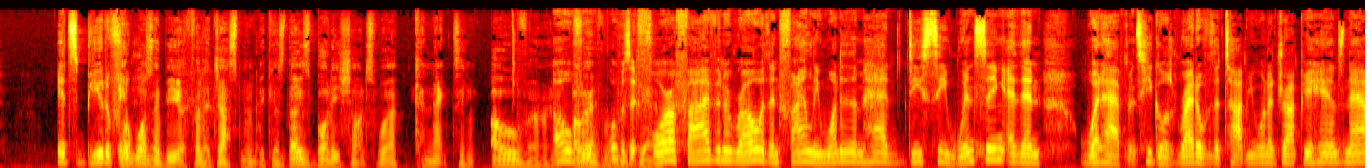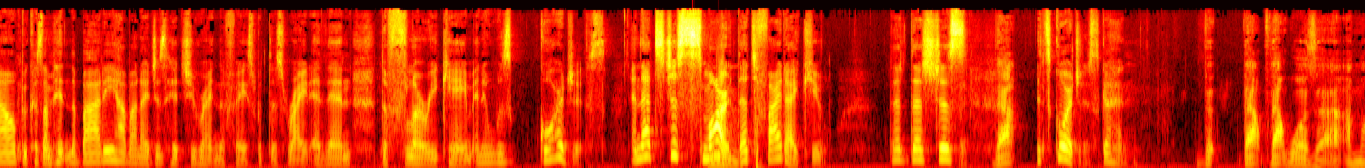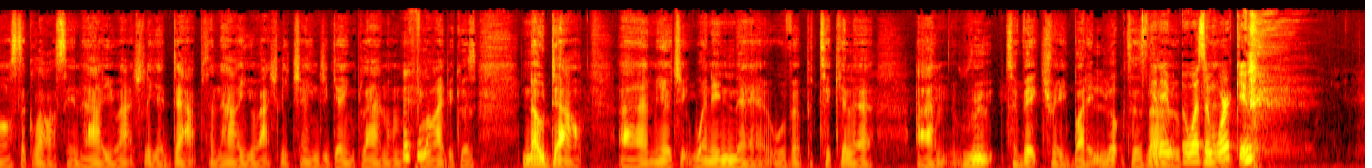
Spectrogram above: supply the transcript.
It's beautiful. It was a beautiful adjustment because those body shots were connecting over and over. over, what was it, again. four or five in a row? And then finally one of them had DC wincing. And then what happens? He goes right over the top. You want to drop your hands now because I'm hitting the body? How about I just hit you right in the face with this right? And then the flurry came and it was gorgeous. And that's just smart. Mm. That's fight IQ. That That's just, That it's gorgeous. Go ahead. That that that was a, a masterclass in how you actually adapt and how you actually change your game plan on the Mm-hmm. fly. Because no doubt, Miocic went in there with a particular um, route to victory, but it looked as though it, it wasn't you know, working.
